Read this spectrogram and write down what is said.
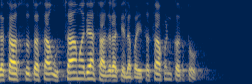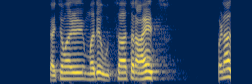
जसा असतो तसा उत्साहामध्ये हा साजरा केला पाहिजे तसा आपण करतो. त्याच्यामध्ये मध्ये उत्साह तर आहेच पण आज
